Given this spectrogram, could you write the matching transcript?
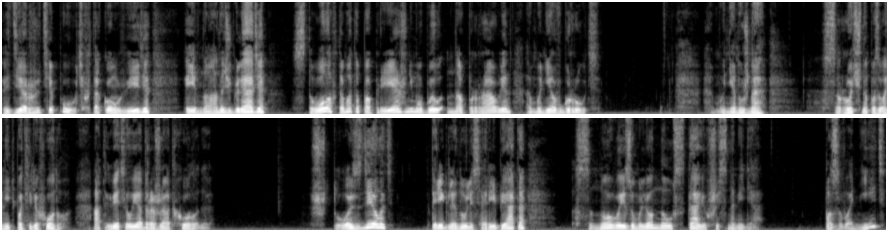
держите путь в таком виде и на ночь глядя? Ствол автомата по-прежнему был направлен мне в грудь. Мне нужно срочно позвонить по телефону, ответил я, дрожа от холода. Что сделать? Переглянулись ребята, снова изумленно уставившись на меня. Позвонить?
